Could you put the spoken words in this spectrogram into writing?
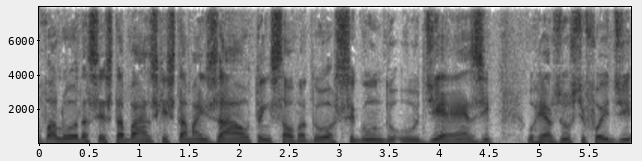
valor da cesta básica está mais alto em Salvador, segundo o DIEESE. O reajuste foi de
